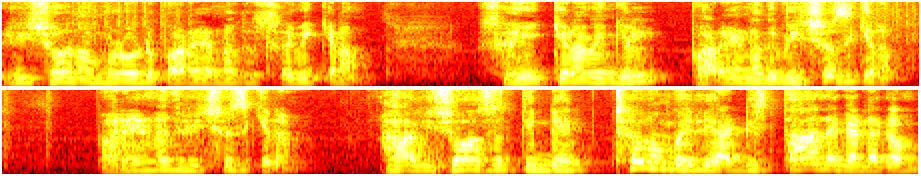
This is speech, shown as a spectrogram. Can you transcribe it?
ഈശോ നമ്മളോട് പറയണത് ശ്രവിക്കണം. ശ്രവിക്കണമെങ്കിൽ പറയണത് വിശ്വസിക്കണം. പറയണത് വിശ്വസിക്കണം. ആ വിശ്വാസത്തിന്റെ ഏറ്റവും വലിയ അടിസ്ഥാന ഘടകം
